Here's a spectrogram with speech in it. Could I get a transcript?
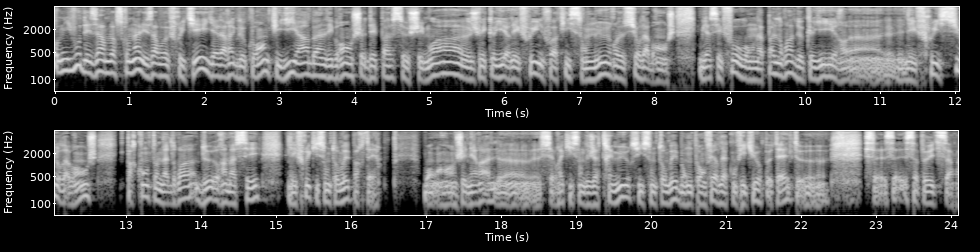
au niveau des arbres, lorsqu'on a les arbres fruitiers, il y a la règle courante qui dit ah ben les branches dépassent chez moi, euh, je vais cueillir les fruits une fois qu'ils sont mûrs euh, sur la branche. Eh bien, c'est faux. On n'a pas le droit de cueillir euh, les fruits sur la branche. Par contre, on a le droit de ramasser les fruits qui sont tombés par terre. Bon, en général, c'est vrai qu'ils sont déjà très mûrs. S'ils sont tombés, bon, on peut en faire de la confiture peut-être. Ça, ça, ça, peut être ça.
